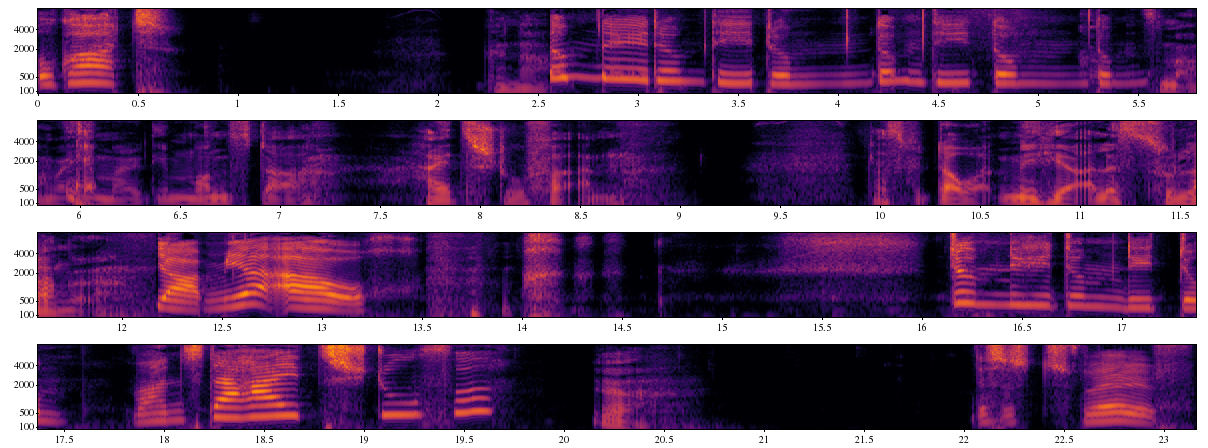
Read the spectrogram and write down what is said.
Oh Gott. Genau. Dum di dum di dum dum di dum dum. Jetzt machen wir hier mal die Monster-Heizstufe an. Das dauert mir hier alles zu lange. Ja, mir auch. dum di dum di dum. Monsterheizstufe? Ja. Das ist zwölf.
